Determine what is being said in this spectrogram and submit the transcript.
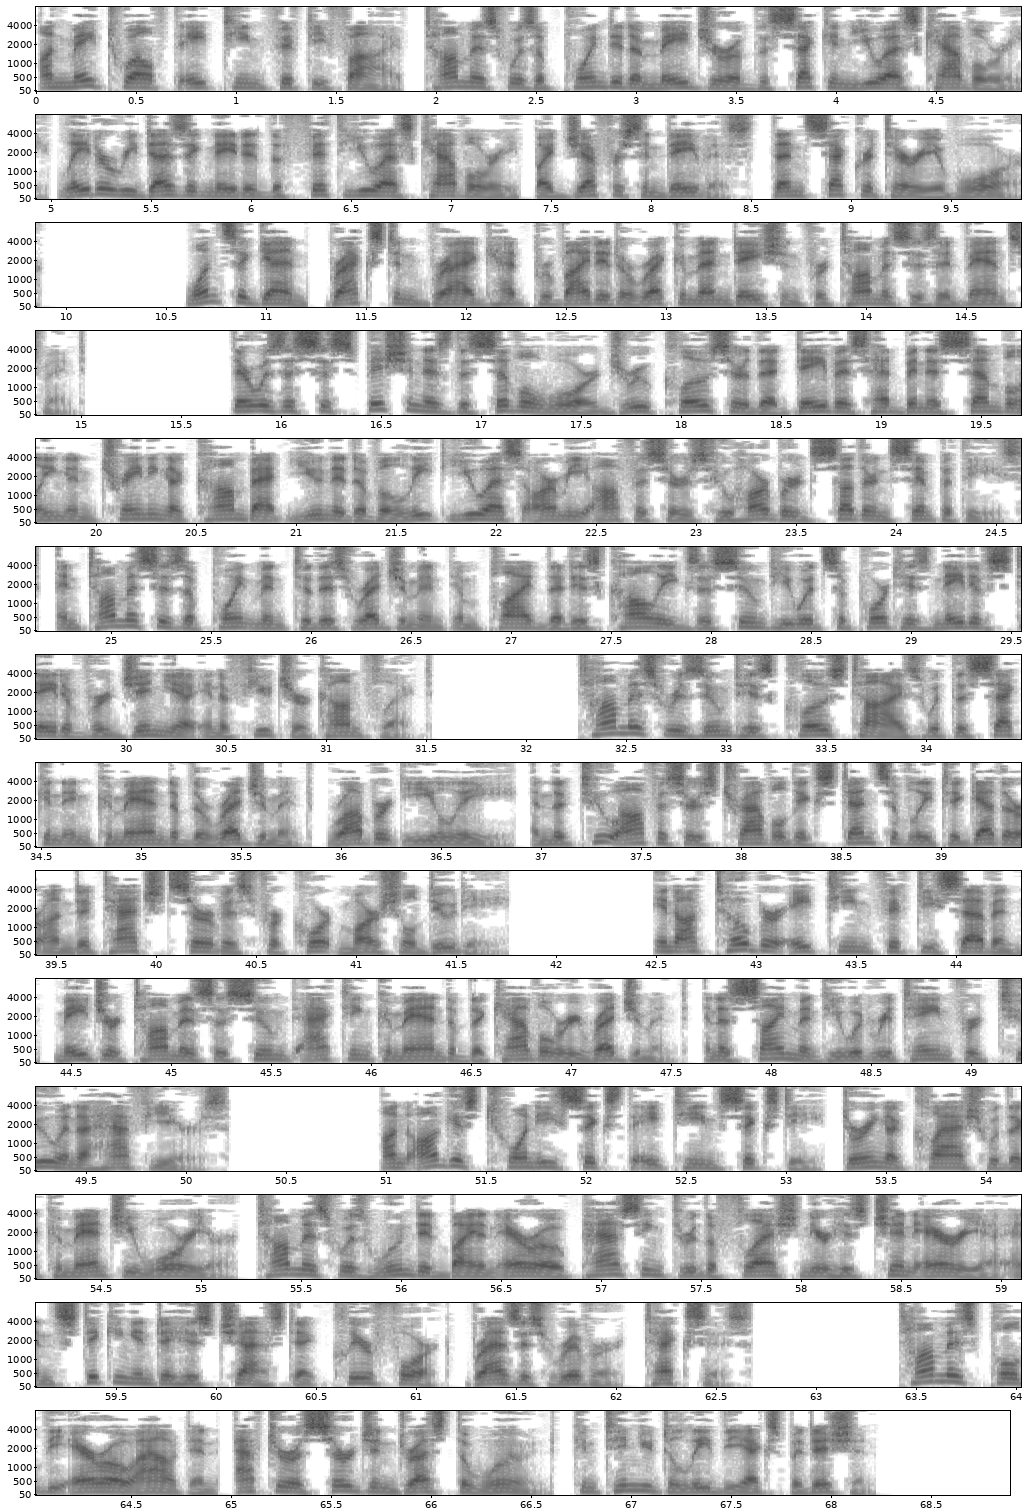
On May 12, 1855, Thomas was appointed a major of the 2nd U.S. Cavalry later redesignated the 5th U.S. Cavalry by Jefferson Davis, then Secretary of War. Once again, Braxton Bragg had provided a recommendation for Thomas's advancement. There was a suspicion as the Civil War drew closer that Davis had been assembling and training a combat unit of elite U.S. Army officers who harbored Southern sympathies, and Thomas's appointment to this regiment implied that his colleagues assumed he would support his native state of Virginia in a future conflict. Thomas resumed his close ties with the second-in-command of the regiment, Robert E. Lee, and the two officers traveled extensively together on detached service for court-martial duty. In October 1857, Major Thomas assumed acting command of the cavalry regiment, an assignment he would retain for two and a half years. On August 26, 1860, during a clash with a Comanche warrior, Thomas was wounded by an arrow passing through the flesh near his chin area and sticking into his chest at Clear Fork, Brazos River, Texas. Thomas pulled the arrow out and, after a surgeon dressed the wound, continued to lead the expedition.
